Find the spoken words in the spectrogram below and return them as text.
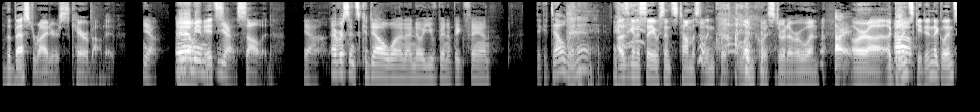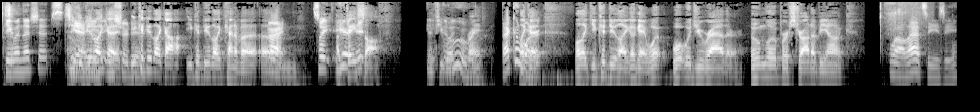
the best riders care about it. yeah. You And I mean, it's yeah, solid. yeah. Ever since Cadel won, I know you've been a big fan. Did Goodell win it? I was gonna say since Thomas Lundquist, Lundquist or whatever won, All right. or uh, a Glinsky. Didn't a Glinsky win that shit? So you Yeah, could do he- like he a sure you did. could do like a you could do like kind of a um, right. So a here, face off if you would, Ooh, right? That could Like work. a well, like you could do like okay, what what would you rather, Omloop or Strada Bianca? Well, that's easy.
